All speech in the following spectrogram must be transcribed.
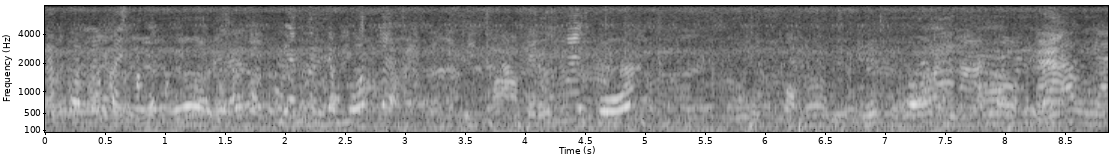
นับก่อนแล้วค่อยทำเสียงมันจะลดเลยเป็นไม่โค้งนานเลยนะยา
